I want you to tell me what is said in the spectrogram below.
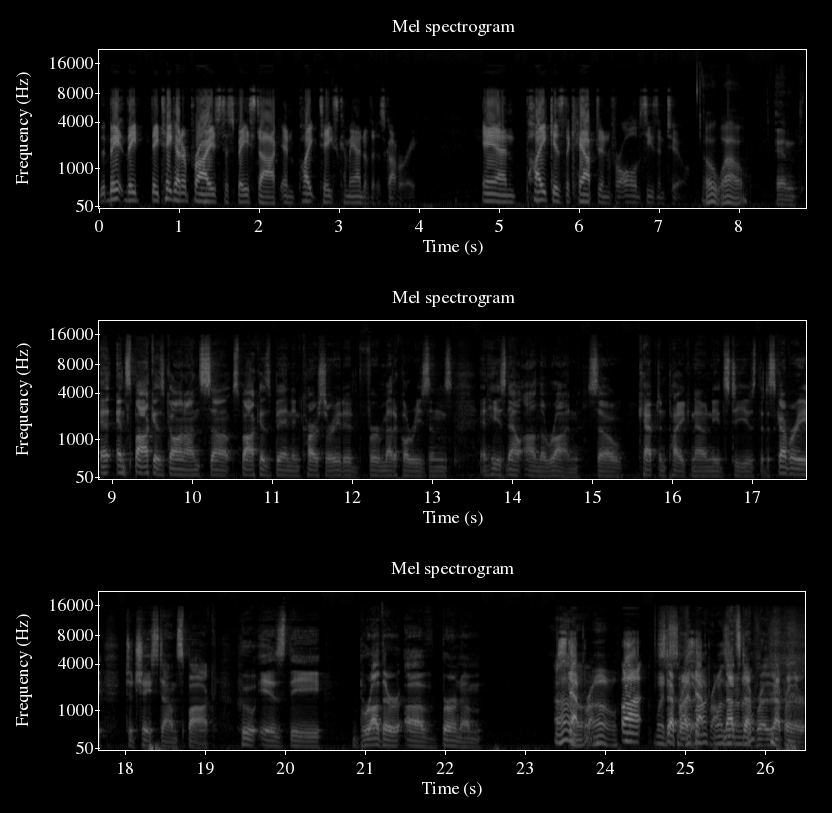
they they, they take Enterprise to space dock, and Pike takes command of the Discovery, and Pike is the captain for all of season two. oh wow. and and Spock has gone on some Spock has been incarcerated for medical reasons and he's now on the run. So Captain Pike now needs to use the Discovery to chase down Spock, who is the brother of Burnham. Oh. Step brother. Oh. Uh, What, Stepbrother. Sybok Stepbrother. wasn't step brother, step brother,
